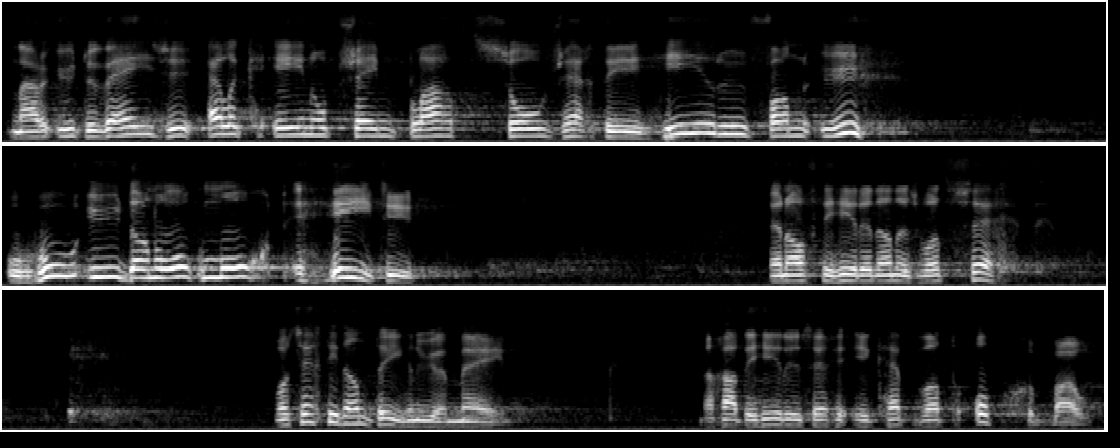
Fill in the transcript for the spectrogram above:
naar u te wijzen, elk een op zijn plaats. Zo zegt de Heere van u. Hoe u dan ook mocht heten. En als de Heer dan eens wat zegt. Wat zegt hij dan tegen u en mij? Dan gaat de Heer zeggen, ik heb wat opgebouwd.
